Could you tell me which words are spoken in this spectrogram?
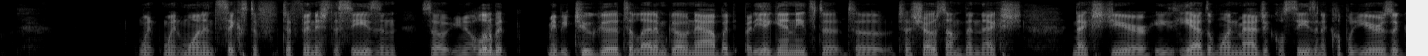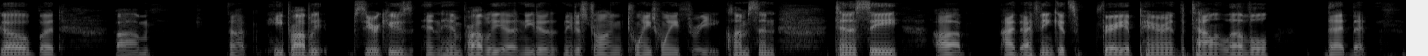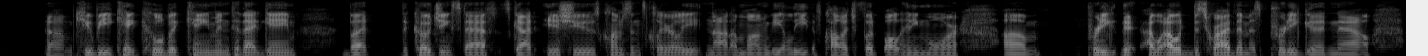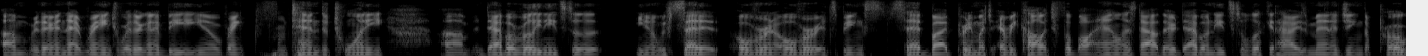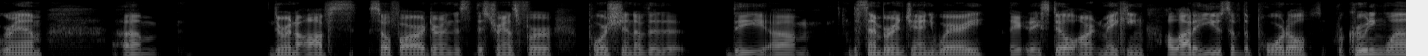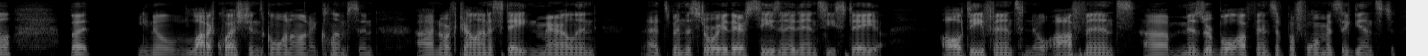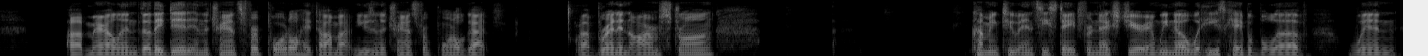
went went one and six to to finish the season. So you know a little bit maybe too good to let him go now, but but he again needs to to to show something next next year. He he had the one magical season a couple years ago, but um, uh, he probably Syracuse and him probably uh, need a need a strong 2023. Clemson, Tennessee. Uh, I, I think it's very apparent the talent level that that um, QB Cade Klubnik came into that game, but the coaching staff's got issues. Clemson's clearly not among the elite of college football anymore. Um, pretty, I, I, would describe them as pretty good now. Um, where they're in that range where they're going to be, you know, ranked from 10 to 20. Um, Dabo really needs to, you know, we've said it over and over. It's being said by pretty much every college football analyst out there. Dabo needs to look at how he's managing the program. Um, during the off so far during this this transfer portion of the the um, December and January. They they still aren't making a lot of use of the portal, recruiting well, but you know a lot of questions going on at Clemson, uh, North Carolina State, and Maryland. That's been the story of their season at NC State. All defense, no offense. Uh, miserable offensive performance against uh, Maryland, though they did in the transfer portal. Hey, talking about using the transfer portal, got uh, Brennan Armstrong coming to NC State for next year, and we know what he's capable of when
